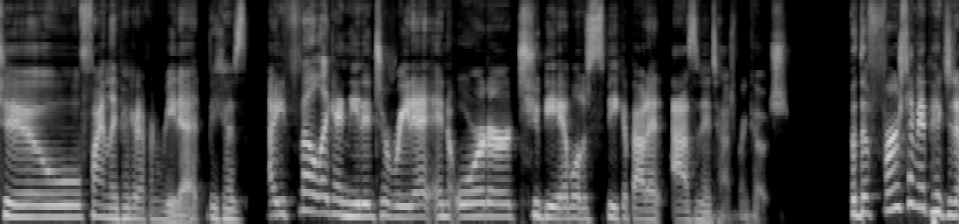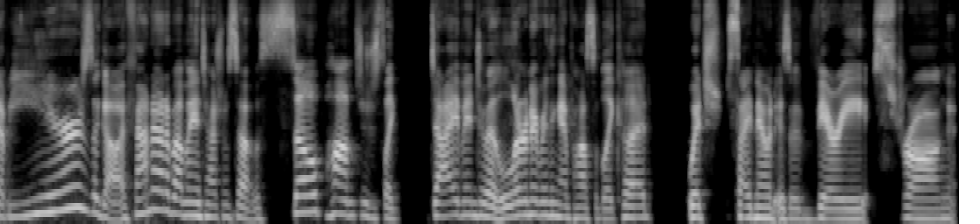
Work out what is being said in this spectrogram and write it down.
to finally pick it up and read it because I felt like I needed to read it in order to be able to speak about it as an attachment coach. But the first time I picked it up years ago, I found out about my attachment style. I was so pumped to just like dive into it, learn everything I possibly could, which, side note, is a very strong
